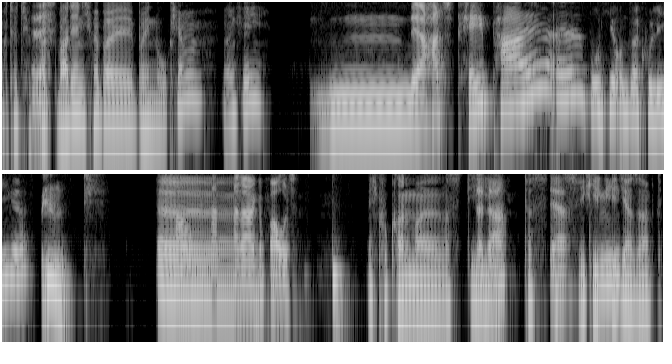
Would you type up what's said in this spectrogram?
Ach, der Typ. Äh. War, war der nicht mehr bei, bei Nokia? Okay. Mm, Der hat PayPal, äh, wo hier unser Kollege Mit hat, er Äh, gebaut. ich guck gerade mal, was die, Ist da? das, das Wikipedia sagt.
